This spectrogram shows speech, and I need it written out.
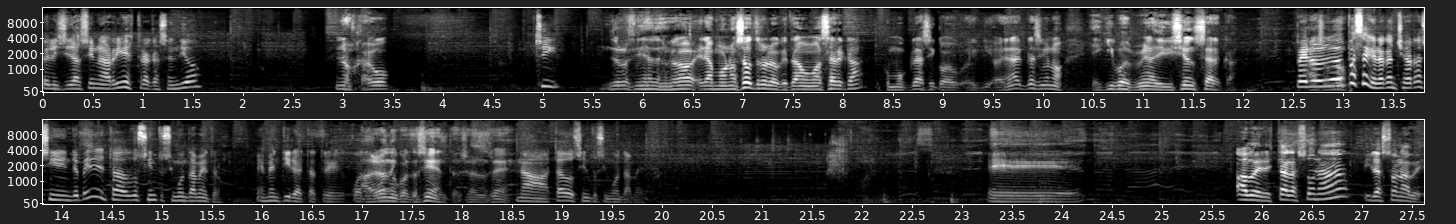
Felicitaciones a Riestra que ascendió. Nos cagó. Sí. Éramos nosotros los que estábamos más cerca, como clásico. En clásico no, equipo de primera división cerca. Pero Ah, lo que pasa es que la cancha de Racing Independiente está a 250 metros. Es mentira, está a 3, 4. Hablando de 400, yo no sé. No, está a 250 metros. Eh, a ver, está la zona A y la zona B.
